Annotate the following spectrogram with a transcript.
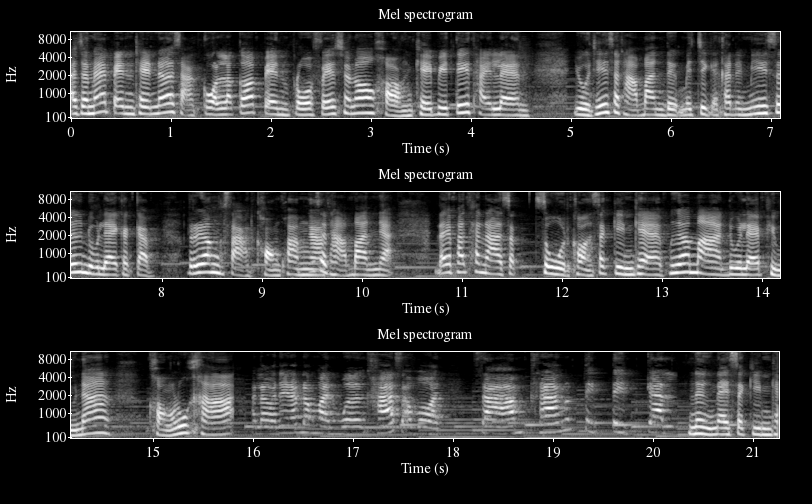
อาจารย์แม่เป็นเทรนเนอร์สากล แล้วก็เป็นโปรเฟชชั่นอลของ KBT Thailand อยู่ที่สถาบัน The Magic Academy ซึ่งดูแลเกี่ยวกับเรื่องศาสตร์ของความงามสถาบันเนี่ย ได้พัฒนาสูตรของสกินแคร์เพื่อมาดูแลผิวหน้าของลูกค้า เราได้รับรางวัล World Class Award 3 ครั้งติดติดๆกัน หนึ่งในสกินแค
